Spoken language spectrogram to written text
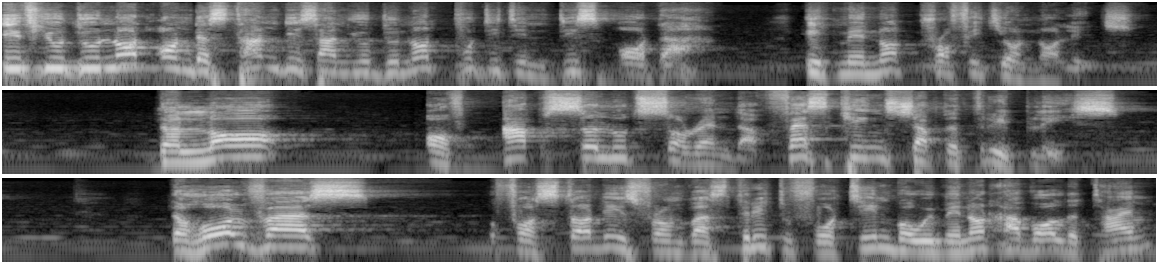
if you do not understand this and you do not put it in this order, it may not profit your knowledge. The law of absolute surrender. First Kings chapter 3, please. The whole verse for study is from verse 3 to 14, but we may not have all the time.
